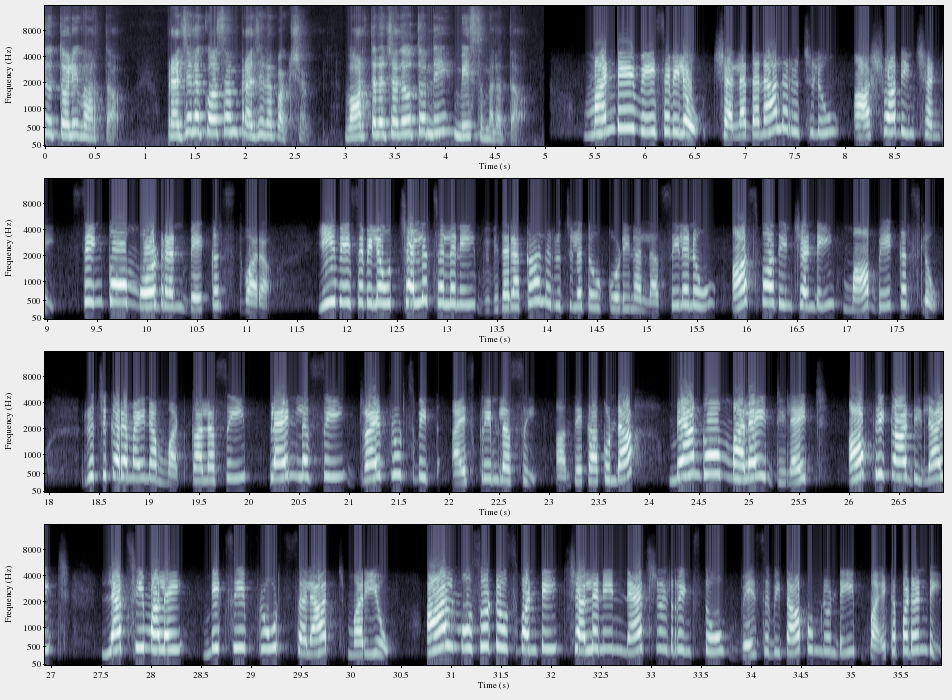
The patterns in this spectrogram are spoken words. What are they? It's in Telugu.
టు తొలి వార్త. ప్రజల కోసం ప్రజల పక్షం. వార్తలు చదువుతుంది మీ సుమలత. మండే వేసవిలో చల్లదనాల రుచులు ఆస్వాదించండి సింకో మోడ్రన్ బేకర్స్ ద్వారా. ఈ వేసవిలో చల్ల చల్లని వివిధ రకాల రుచులతో కూడిన లస్సీలను ఆస్వాదించండి మా బేకర్స్లో రుచికరమైన matka lassi plain lassi dry fruits with ice cream lassi. అంతేకాకుండా mango malai delight Africa delight Lachchi malai mixed fruit salad మరియు ఆల్ మొసోటోస్ వంటి చల్లని నేచురల్ డ్రింక్స్తో వేసవి తాపం నుండి బయటపడండి.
